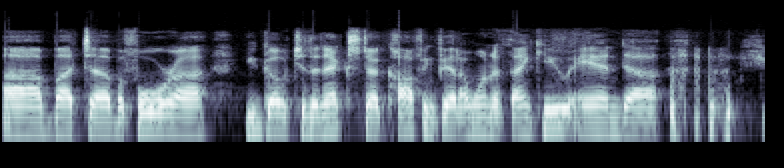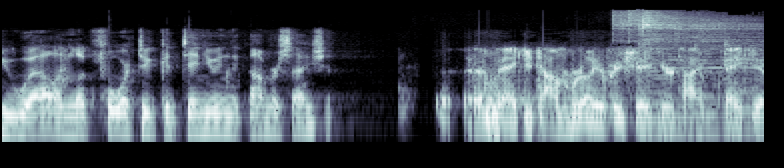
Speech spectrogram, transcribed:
Uh, but uh, before uh, you go to the next uh, coughing fit, I want to thank you and uh, wish you well and look forward to continuing the conversation. Thank you, Tom. Really appreciate your time. Thank you.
